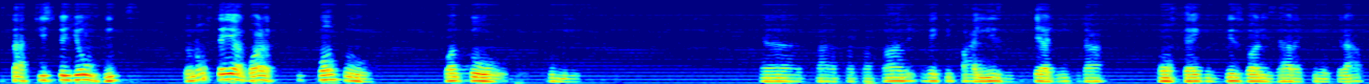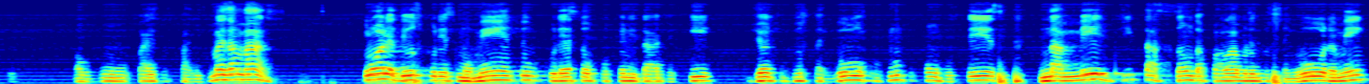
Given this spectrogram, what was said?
Estatística de ouvintes. Eu não sei agora quanto, quanto do mês. Para, para, para, deixa eu ver que países, se a gente já consegue visualizar aqui no gráfico algum, quais os países. Mas, amados, glória a Deus por esse momento, por essa oportunidade aqui diante do Senhor, junto com vocês, na meditação da palavra do Senhor, amém?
